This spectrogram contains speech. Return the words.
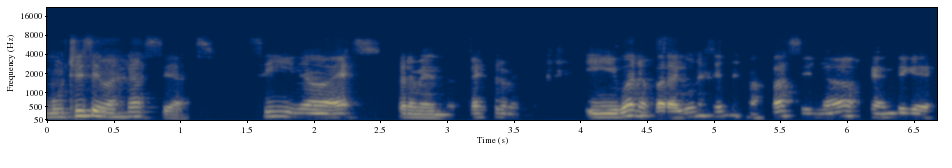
Muchísimas gracias. Sí, no, es tremendo, es tremendo. Y bueno, para alguna gente es más fácil, ¿no? Gente que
